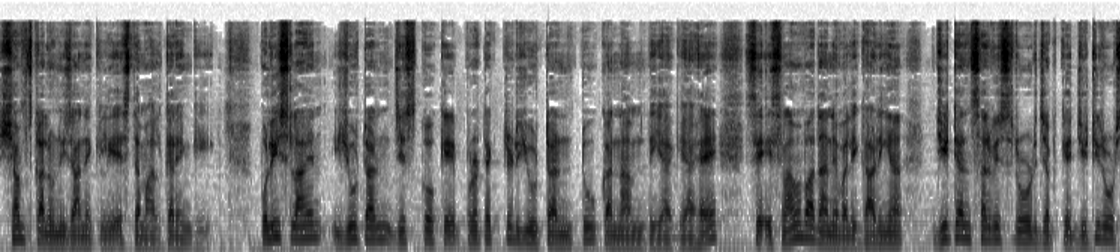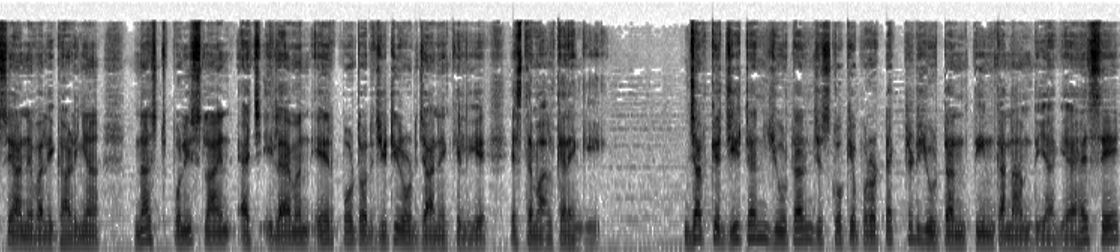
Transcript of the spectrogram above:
शम्स कॉलोनी जाने के लिए इस्तेमाल करेंगी। पुलिस लाइन यू टर्न जिसको के प्रोटेक्टेड यू टर्न टू का नाम दिया गया है, से इस्लामाबाद आने वाली गाड़ियाँ जी टेन सर्विस रोड जबकि जीटी रोड से आने वाली गाड़ियाँ NUST police line H eleven airport और जीटी रोड जाने के लिए इस्तेमाल करेंगी। जबकि जी टर्न यू टर्न जिसको कि प्रोटेक्टेड यू टर्न तीन का नाम दिया गया है, से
